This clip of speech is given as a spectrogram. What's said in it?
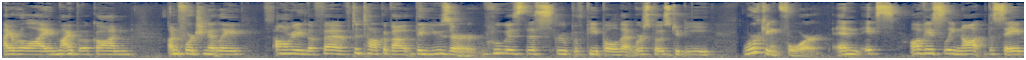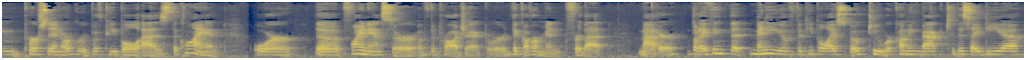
I rely in my book on, unfortunately, Henri Lefebvre to talk about the user. Who is this group of people that we're supposed to be working for? And it's obviously not the same person or group of people as the client or the financer of the project or the government for that matter. But I think that many of the people I spoke to were coming back to this idea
